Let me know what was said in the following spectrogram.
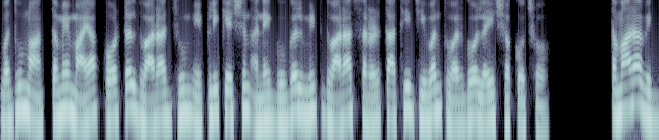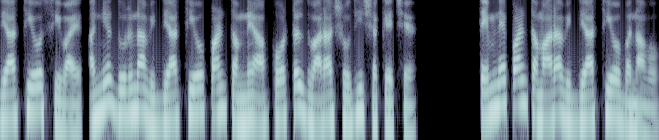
વધુમાં, તમે માયા પોર્ટલ દ્વારા ઝૂમ એપ્લિકેશન અને ગૂગલ મીટ દ્વારા સરળતાથી જીવંત વર્ગો લઈ શકો છો. તમારા વિદ્યાર્થીઓ સિવાય અન્ય દૂરના વિદ્યાર્થીઓ પણ તમને આ પોર્ટલ દ્વારા શોધી શકે છે. તેમને પણ તમારા વિદ્યાર્થીઓ બનાવો.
